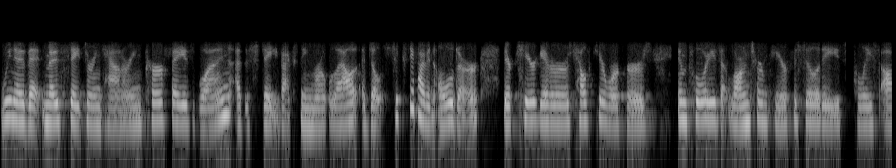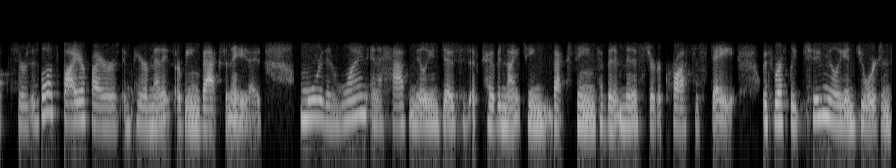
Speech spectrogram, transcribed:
we know that most states are encountering per phase one of the state vaccine rollout, adults 65 and older, their caregivers, healthcare workers, employees at long term care facilities, police officers, as well as firefighters and paramedics are being vaccinated more than one and a half million doses of COVID 19 vaccines have been administered across the state, with roughly 2 million Georgians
